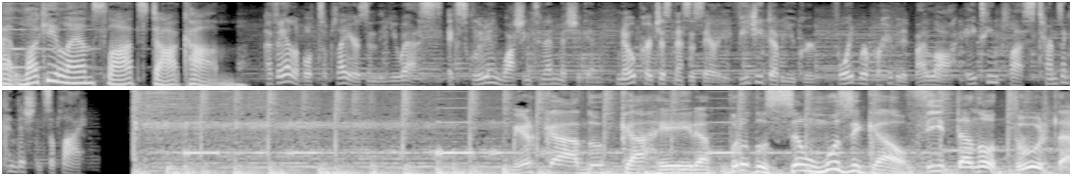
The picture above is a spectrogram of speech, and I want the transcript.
at LuckyLandSlots.com. Available to players in the U.S., excluding Washington and Michigan. No purchase necessary. VGW Group. Void where prohibited by law. 18 plus. Terms and conditions apply. Mercado, carreira, produção musical, vida noturna.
